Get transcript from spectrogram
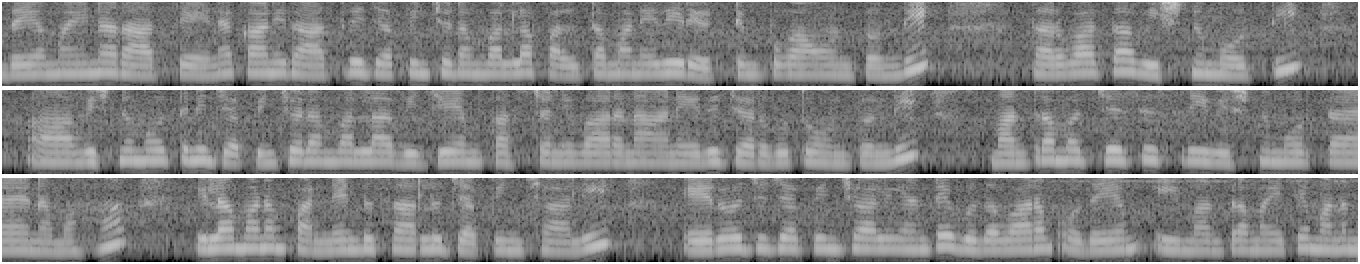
ఉదయమైన రాత్రి అయినా కానీ రాత్రి జపించడం వల్ల ఫలితం అనేది రెట్టింపుగా ఉంటుంది. తర్వాత విష్ణుమూర్తి విష్ణుమూర్తిని జపించడం వల్ల విజయం కష్ట నివారణ అనేది జరుగుతూ ఉంటుంది. మంత్రం వచ్చేసి శ్రీ విష్ణుమూర్తి నమ. ఇలా మనం పన్నెండు సార్లు జపించాలి. ఏ రోజు జపించాలి అంటే బుధవారం ఉదయం ఈ మంత్రం అయితే మనం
